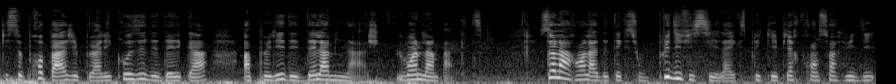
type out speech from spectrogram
qui se propage et peut aller causer des dégâts appelés des délaminages, loin de l'impact. Cela rend la détection plus difficile, a expliqué Pierre-François Rudy,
